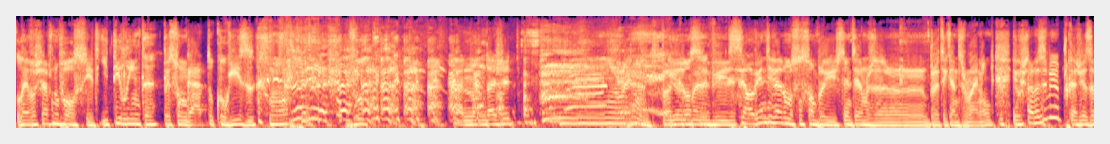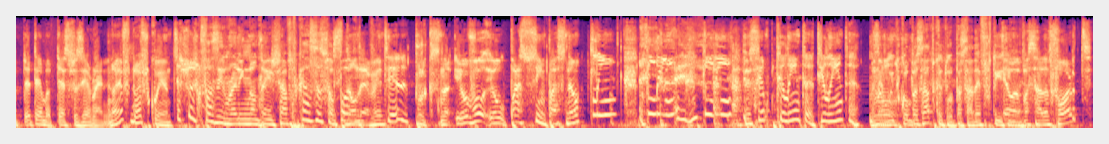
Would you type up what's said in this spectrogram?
levo as chaves no bolso e, e tilinta, penso um gato com o guise. Vou- Pá, não dá jeito. Hum, running. Eu não sei. Se alguém tiver uma solução para isto em termos de uh, praticantes de running, eu gostava de saber, porque às vezes até me apetece fazer running, não é, não é frequente. As pessoas que fazem running não têm chave de casa, só podem. Não devem ter, porque senão eu vou, eu passo sim, passo não, tilim, tilim, tilim. Eu sempre tilinta, tilinta. Mas é Não- muito compassado, porque a tua passada é é fortíssima. uma passada forte,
